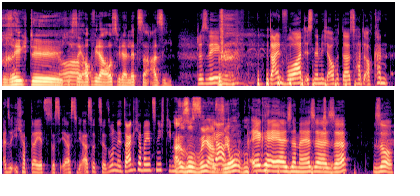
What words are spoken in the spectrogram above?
Richtig. Ja. Ich sehe auch wieder aus wie der letzte Assi. Deswegen, dein Wort ist nämlich auch das, hat auch kann, also ich habe da jetzt das erste, die Assoziation, das sage ich aber jetzt nicht. Die Assoziation. AKA SMS. So,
